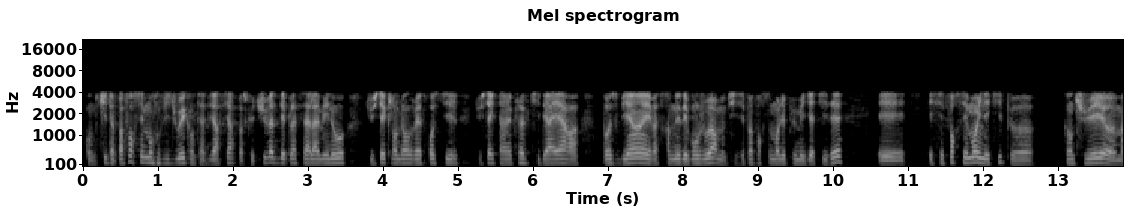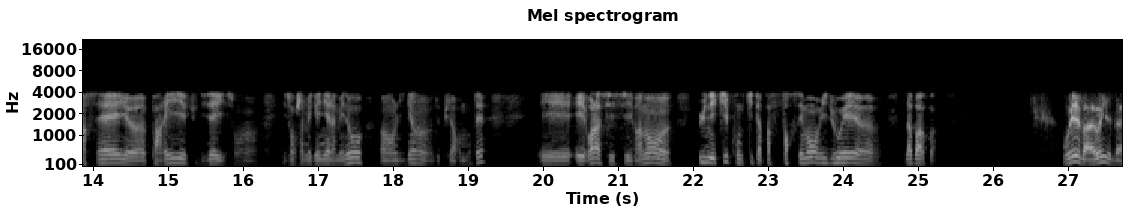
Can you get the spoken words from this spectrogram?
contre qui t'as pas forcément envie de jouer quand t'es adversaire parce que tu vas te déplacer à la Méno, tu sais que l'ambiance va être hostile, tu sais que t'as un club qui derrière bosse bien et va te ramener des bons joueurs même si c'est pas forcément les plus médiatisés et, c'est forcément une équipe quand tu es euh, Marseille, euh, Paris, tu disais ils sont ils ont jamais gagné à la Méno en Ligue 1 euh, depuis la remontée. Et, et voilà, c'est c'est vraiment une équipe contre qui t'as pas forcément envie de jouer là-bas quoi. Oui, bah oui, bah,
